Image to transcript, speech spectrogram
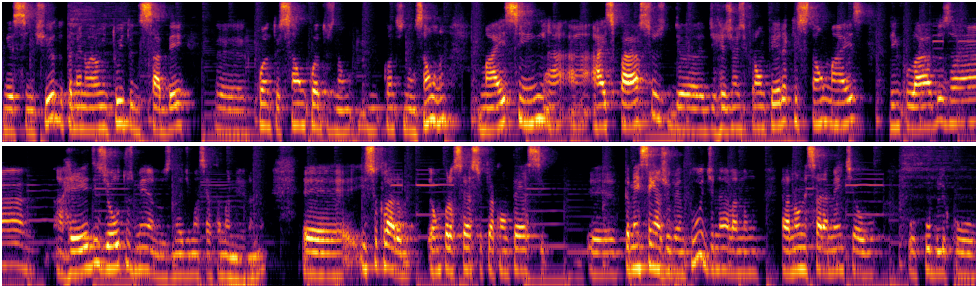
nesse sentido, também não é o intuito de saber uh, quantos são, quantos não, quantos não são, né, mas sim há, há espaços de, de regiões de fronteira que estão mais vinculados a a redes de outros menos, né, de uma certa maneira. Né? É, isso, claro, é um processo que acontece é, também sem a juventude, né? ela, não, ela não necessariamente é o, o público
